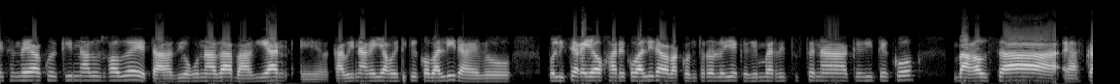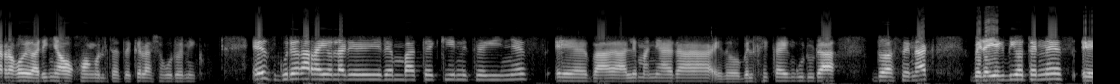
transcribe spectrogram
izan ekin aduz gaude, eta dioguna da, ba, agian, e, kabina gehiago irikiko balira, edo polizia gehiago jarriko balira, ba, kontroloiek egin behar dituztenak egiteko, ba gauza e, azkarrago ebarinago joango litzatekeela seguruenik. Ez, gure garraiolariren batekin hitz eginez, e, ba, Alemaniara edo Belgika ingurura doazenak, beraiek diotenez, e,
